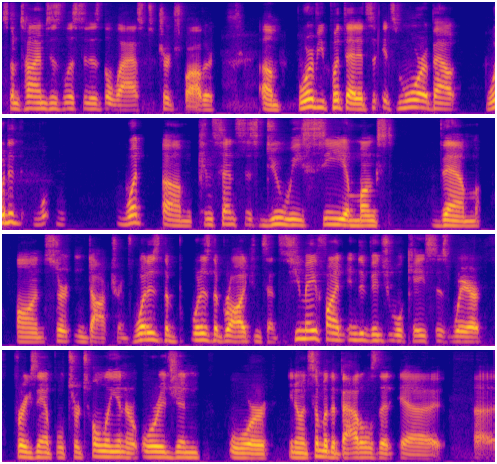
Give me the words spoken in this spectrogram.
sometimes is listed as the last church father. Um, wherever you put that, it's it's more about what did what, what um, consensus do we see amongst them on certain doctrines? What is the what is the broad consensus? You may find individual cases where for example, Tertullian or Origen, or you know, in some of the battles that uh, uh,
